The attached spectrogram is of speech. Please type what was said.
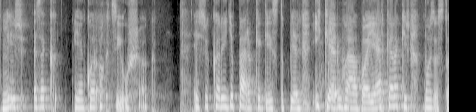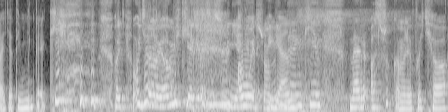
Hm. és ezek ilyenkor akciósak. És akkor így a párok egész nap ilyen Ikea ruhában járkálnak, és borzasztó egyedi mindenki. hogy ugyanolyan Miki egres és mini egres Amúgy van igen. mindenkin, mert az sokkal menőbb, hogyha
